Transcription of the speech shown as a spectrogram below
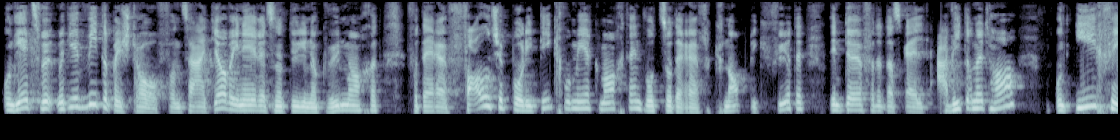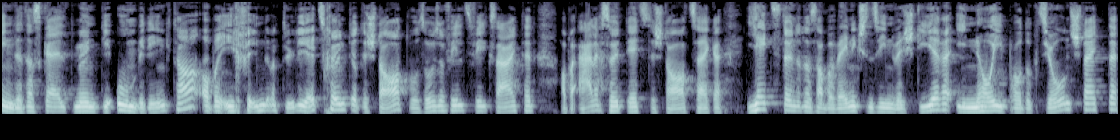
Und jetzt wird man die wieder bestrafen und sagt, ja, wenn ihr jetzt natürlich noch Gewinn macht von dieser falschen Politik, die wir gemacht haben, die zu dieser Verknappung geführt hat, dann dürfen ihr das Geld auch wieder nicht haben. Und ich finde, das Geld müsste unbedingt haben, aber ich finde natürlich, jetzt könnte ja der Staat, der sowieso viel zu viel gesagt hat, aber ehrlich sollte jetzt der Staat sagen, jetzt könnt ihr das aber wenigstens investieren in neue Produktionsstätten.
